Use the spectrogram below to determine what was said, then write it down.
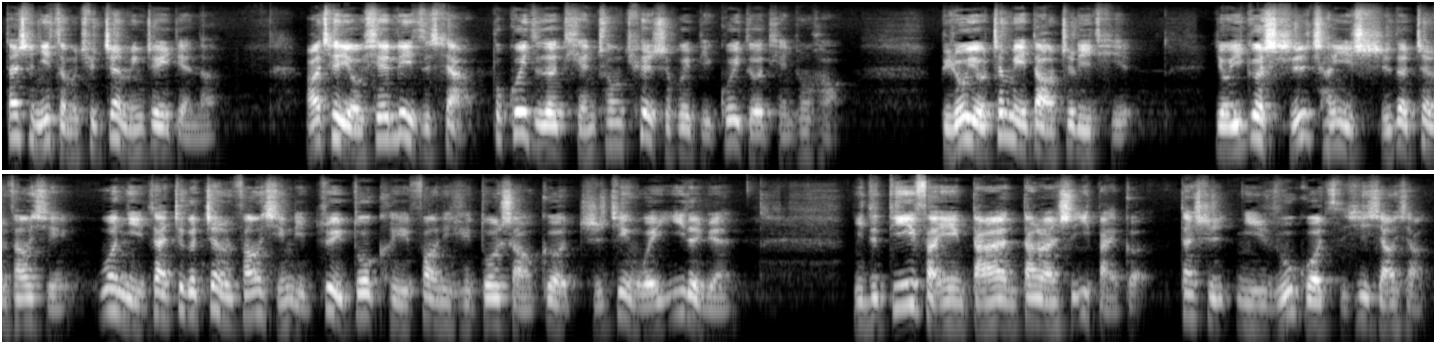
但是你怎么去证明这一点呢？而且有些例子下，不规则的填充确实会比规则填充好。比如有这么一道智力题，有一个十乘以十的正方形，问你在这个正方形里最多可以放进去多少个直径为一的圆？你的第一反应答案当然是一百个。但是你如果仔细想想，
